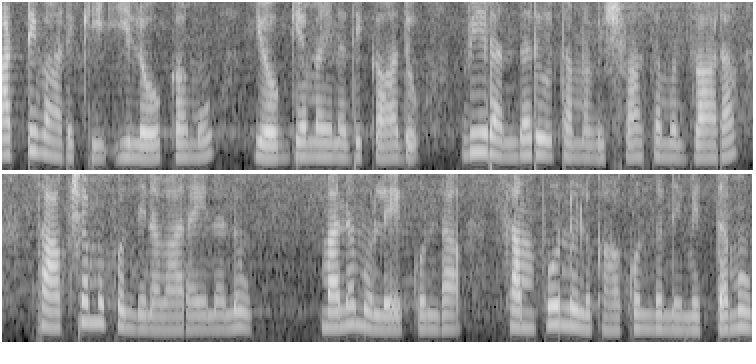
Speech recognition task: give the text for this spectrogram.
అట్టివారికి ఈ లోకము యోగ్యమైనది కాదు. వీరందరూ తమ విశ్వాసము ద్వారా సాక్ష్యము పొందిన వారైనను మనము లేకుండా సంపూర్ణులు కాకుండా నిమిత్తము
